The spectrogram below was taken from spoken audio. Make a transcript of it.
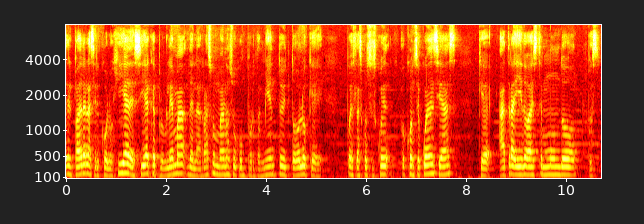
el padre de la psicología, decía que el problema de la raza humana, su comportamiento y todo lo que, pues las consecuencias que ha traído a este mundo, pues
